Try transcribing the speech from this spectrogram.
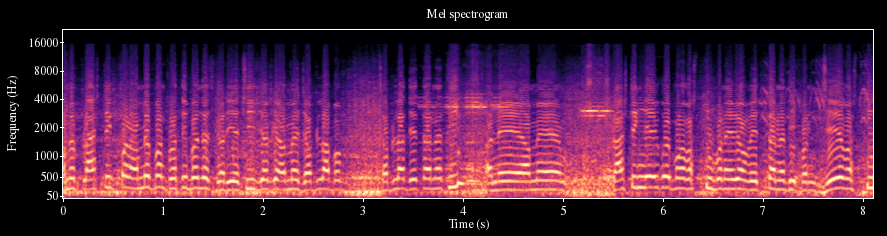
અમે પ્લાસ્ટિક પણ, અમે પણ પ્રતિબંધ જ કરીએ છીએ. જો કે અમે જબલા જબલા દેતા નથી અને અમે પ્લાસ્ટિકની એવી કોઈ પણ વસ્તુ પણ એવા વેચતા નથી. પણ જે વસ્તુ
